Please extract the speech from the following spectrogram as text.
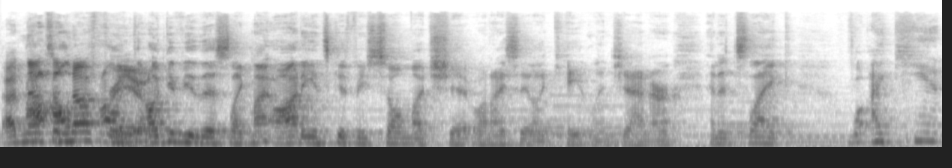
And that's I'll- enough for I'll, you. I'll give you this. Like my audience gives me so much shit when I say like Caitlyn Jenner, and it's like, well, I can't.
